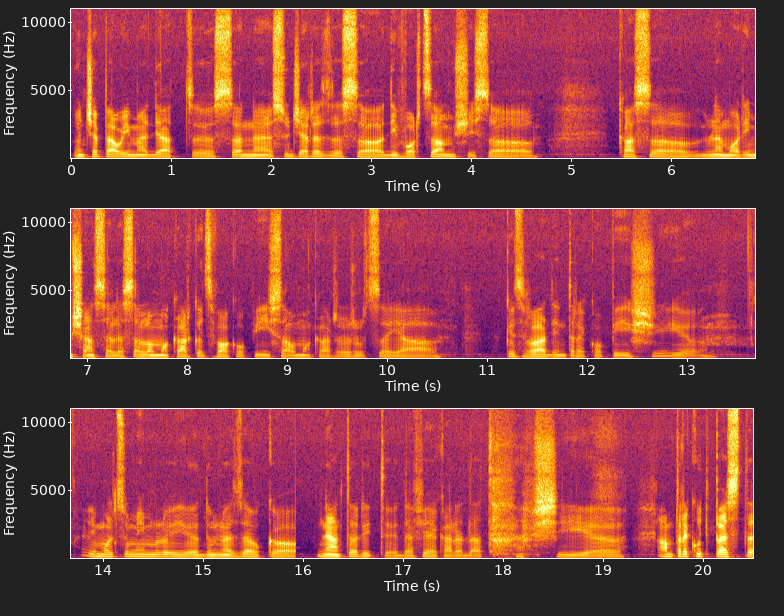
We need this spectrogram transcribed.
începeau imediat uh, să ne sugereze să divorțăm și să ca să ne mărim șansele să luăm măcar câțiva copii sau măcar Ruth să ia câțiva dintre copii și uh, îi mulțumim lui Dumnezeu că ne-a întărit de fiecare dată și uh, am trecut peste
